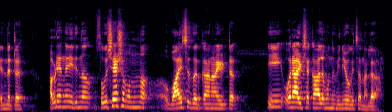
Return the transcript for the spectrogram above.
എന്നിട്ട് അവിടെ അങ്ങനെ ഇരുന്ന് സുവിശേഷം ഒന്ന് വായിച്ചു തീർക്കാനായിട്ട് ഈ ഒരാഴ്ച കാലം ഒന്ന് വിനിയോഗിച്ചാൽ നല്ലതാണ്.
